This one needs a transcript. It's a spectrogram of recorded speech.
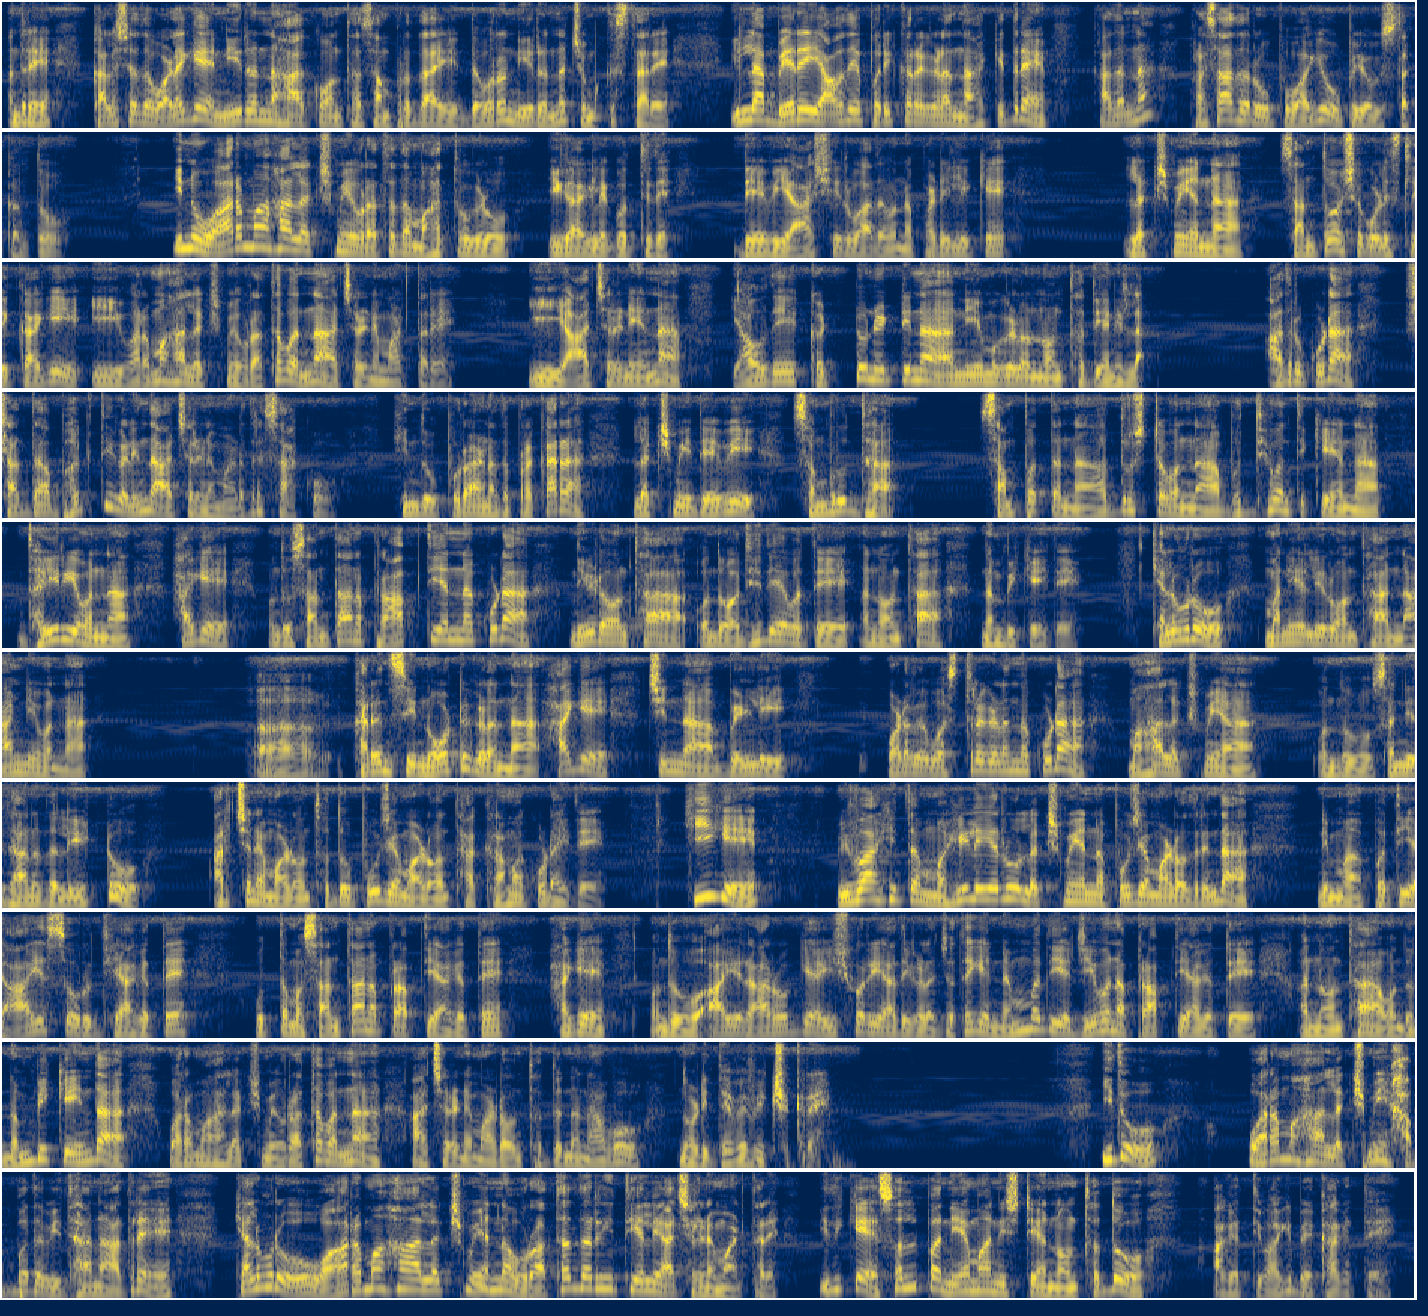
ಅಂದರೆ ಕಲಶದ ಒಳಗೆ ನೀರನ್ನು ಹಾಕುವಂಥ ಸಂಪ್ರದಾಯ ಇದ್ದವರು ನೀರನ್ನು ಚುಮಕಿಸ್ತಾರೆ. ಇಲ್ಲ ಬೇರೆ ಯಾವುದೇ ಪರಿಕರಗಳನ್ನು ಹಾಕಿದರೆ ಅದನ್ನು ಪ್ರಸಾದ ರೂಪವಾಗಿ ಉಪಯೋಗಿಸ್ತಕ್ಕಂಥವು ಇನ್ನು ವಾರಮಹಾಲಕ್ಷ್ಮಿಯ ವ್ರತದ ಮಹತ್ವಗಳು ಈಗಾಗಲೇ ಗೊತ್ತಿದೆ. ದೇವಿಯ ಆಶೀರ್ವಾದವನ್ನು ಪಡೀಲಿಕ್ಕೆ ಲಕ್ಷ್ಮಿಯನ್ನು ಸಂತೋಷಗೊಳಿಸಲಿಕ್ಕಾಗಿ ಈ ವರಮಹಾಲಕ್ಷ್ಮಿ ವ್ರತವನ್ನು ಆಚರಣೆ ಮಾಡ್ತಾರೆ. ಈ ಆಚರಣೆಯನ್ನು ಯಾವುದೇ ಕಟ್ಟುನಿಟ್ಟಿನ ನಿಯಮಗಳು ಅನ್ನೋವಂಥದ್ದೇನಿಲ್ಲ ಆದರೂ ಕೂಡ ಶ್ರದ್ಧಾ ಭಕ್ತಿಗಳಿಂದ ಆಚರಣೆ ಮಾಡಿದ್ರೆ ಸಾಕು. ಹಿಂದೂ ಪುರಾಣದ ಪ್ರಕಾರ ಲಕ್ಷ್ಮೀ ದೇವಿ ಸಮೃದ್ಧ ಸಂಪತ್ತನ್ನು, ಅದೃಷ್ಟವನ್ನು, ಬುದ್ಧಿವಂತಿಕೆಯನ್ನು, ಧೈರ್ಯವನ್ನು, ಹಾಗೆ ಒಂದು ಸಂತಾನ ಪ್ರಾಪ್ತಿಯನ್ನು ಕೂಡ ನೀಡುವಂಥ ಒಂದು ಅಧಿದೇವತೆ ಅನ್ನುವಂಥ ನಂಬಿಕೆ ಇದೆ. ಕೆಲವರು ಮನೆಯಲ್ಲಿರುವಂಥ ನಾಣ್ಯವನ್ನು ಕರೆನ್ಸಿ ನೋಟುಗಳನ್ನು, ಹಾಗೆ ಚಿನ್ನ, ಬೆಳ್ಳಿ, ಒಡವೆ ವಸ್ತ್ರಗಳನ್ನು ಕೂಡ ಮಹಾಲಕ್ಷ್ಮಿಯ ಒಂದು ಸನ್ನಿಧಾನದಲ್ಲಿ ಇಟ್ಟು ಅರ್ಚನೆ ಮಾಡುವಂಥದ್ದು, ಪೂಜೆ ಮಾಡುವಂಥ ಕ್ರಮ ಕೂಡ ಇದೆ. ಹೀಗೆ ವಿವಾಹಿತ ಮಹಿಳೆಯರು ಲಕ್ಷ್ಮಿಯನ್ನು ಪೂಜೆ ಮಾಡೋದರಿಂದ ನಿಮ್ಮ ಪತಿಯ ಆಯಸ್ಸು ವೃದ್ಧಿಯಾಗತ್ತೆ, ಉತ್ತಮ ಸಂತಾನ ಪ್ರಾಪ್ತಿಯಾಗತ್ತೆ ಹಾಗೆ ಒಂದು ಆಯುರ ಆರೋಗ್ಯ ಐಶ್ವರ್ಯಾದಿಗಳ ಜೊತೆಗೆ ನೆಮ್ಮದಿಯ ಜೀವನ ಪ್ರಾಪ್ತಿಯಾಗುತ್ತೆ ಅನ್ನೋಂಥ ಒಂದು ನಂಬಿಕೆಯಿಂದ ವರಮಹಾಲಕ್ಷ್ಮಿಯ ವ್ರತವನ್ನು ಆಚರಣೆ ಮಾಡುವಂಥದ್ದನ್ನು ನಾವು ನೋಡಿದ್ದೇವೆ ವೀಕ್ಷಕರೇ. ಇದು ವರಮಹಾಲಕ್ಷ್ಮಿ ಹಬ್ಬದ ವಿಧಾನ ಆದರೆ ಕೆಲವರು ವರಮಹಾಲಕ್ಷ್ಮಿಯನ್ನು ವ್ರತದ ರೀತಿಯಲ್ಲಿ ಆಚರಣೆ ಮಾಡ್ತಾರೆ. ಇದಕ್ಕೆ ಸ್ವಲ್ಪ ನಿಯಮ ನಿಷ್ಠೆ ಅನ್ನುವಂಥದ್ದು ಅಗತ್ಯವಾಗಿ ಬೇಕಾಗುತ್ತೆ.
